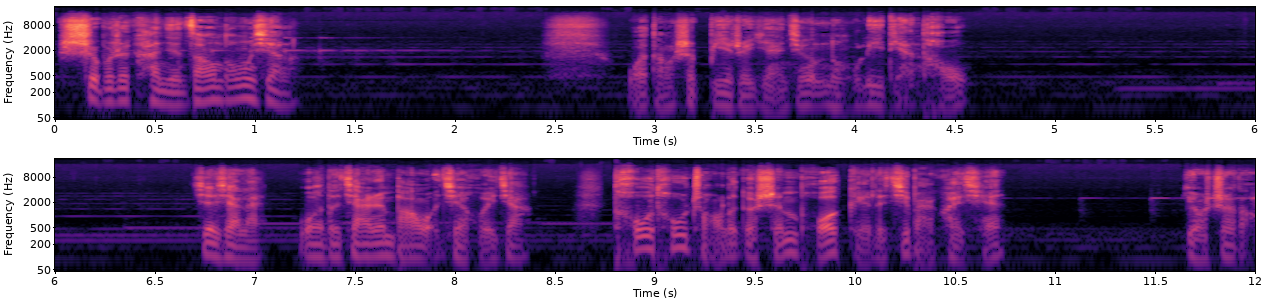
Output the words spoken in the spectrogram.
是不是看见脏东西了。我当时闭着眼睛努力点头。接下来，我的家人把我接回家，偷偷找了个神婆，给了几百块钱。要知道，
